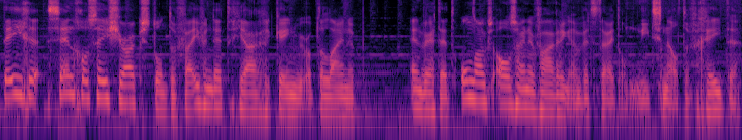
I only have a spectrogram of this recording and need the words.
Tegen San Jose Sharks stond de 35-jarige Kane weer op de line-up en werd het ondanks al zijn ervaring een wedstrijd om niet snel te vergeten.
